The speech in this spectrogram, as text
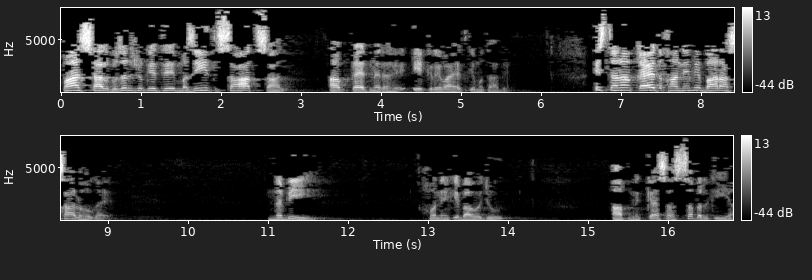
پانچ سال گزر چکے تھے، مزید سات سال آپ قید میں رہے ایک روایت کے مطابق۔ اس طرح قید خانے میں بارہ سال ہو گئے۔ نبی ہونے کے باوجود آپ نے کیسا صبر کیا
